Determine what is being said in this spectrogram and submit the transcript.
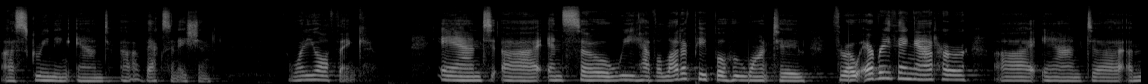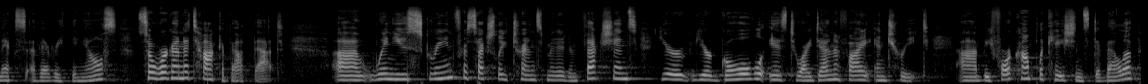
uh, screening and uh, vaccination? What do you all think? And, uh, and so we have a lot of people who want to throw everything at her uh, and uh, a mix of everything else. So we're going to talk about that. Uh, when you screen for sexually transmitted infections, your, your goal is to identify and treat uh, before complications develop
